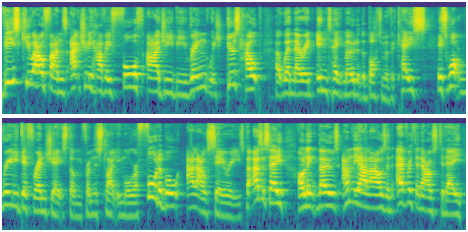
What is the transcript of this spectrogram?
These QL fans actually have a fourth RGB ring, which does help uh, when they're in intake mode at the bottom of the case. It's what really differentiates them from the slightly more affordable Allow series. But as I say, I'll link those and the Allows and everything else today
